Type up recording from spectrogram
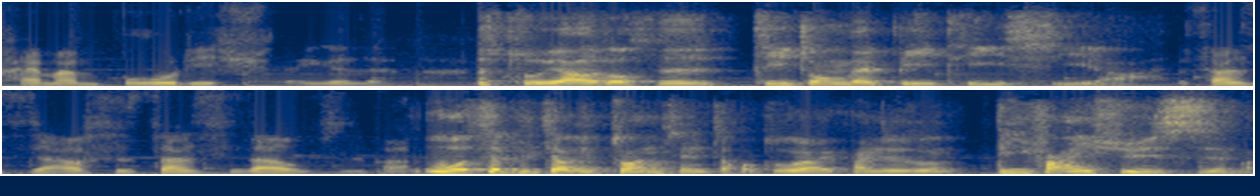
还蛮 bullish 的一个人啊，主要都是集中在 BTC 啦。三十要是三十到五十吧。我是比较以赚钱角度来看，就是说 DeFi 叙事嘛，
